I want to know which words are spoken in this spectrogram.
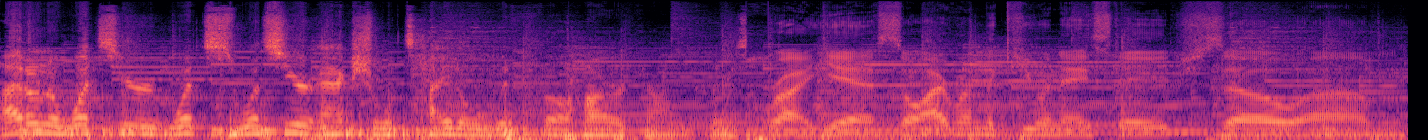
I don't know what's your what's what's your actual title with the HorrorCon, Chris? Right, yeah. So I run the Q&A stage, so um,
